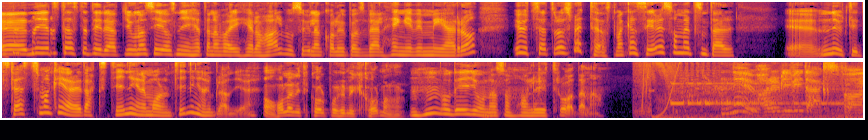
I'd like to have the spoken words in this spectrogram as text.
Eh, nyhetstestet är det att Jonas ger oss nyheterna varje hel och halv och så vill han kolla hur pass väl hänger vi med då. Utsätter oss för ett test. Man kan se det som ett sånt där eh, nutidstest som man kan göra i dagstidningen eller morgontidningen ibland ju. Ja, hålla lite koll på hur mycket koll man har. Mhm, och det är Jonas som håller i trådarna. Nu har det blivit dags för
